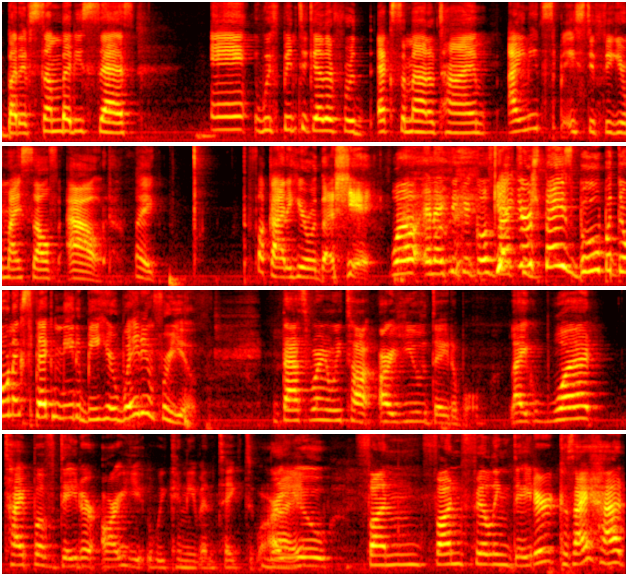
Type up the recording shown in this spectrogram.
But if somebody says, eh, we've been together for X amount of time, I need space to figure myself out. Like, the fuck out of here with that shit. Well, and I think it goes Get your to space, boo, but don't expect me to be here waiting for you. that's when we talk are you dateable? Like what type of dater are you? We can even take to. Are Right. you fun fun filling dater? Cuz I had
